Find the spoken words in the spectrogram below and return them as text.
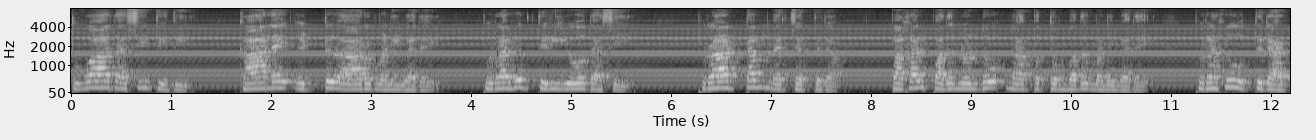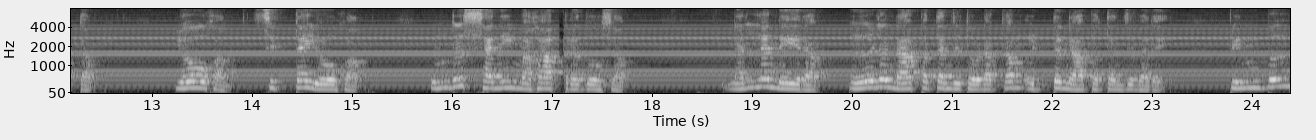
துவாதசி திதி. காலை எட்டு ஆறு மணி வரை. பிறகு திரியோதசி. புராட்டம் நட்சத்திரம். பகல் பதினொன்று நாற்பத்தொன்பது மணி வரை. பிறகு உத்திராட்டம். யோகம். சித்த யோகம். இன்று சனி மகா பிரதோஷம். நல்ல நேரம். ஏழு நாற்பத்தஞ்சு தொடக்கம் எட்டு நாற்பத்தஞ்சு வரை. பின்பு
